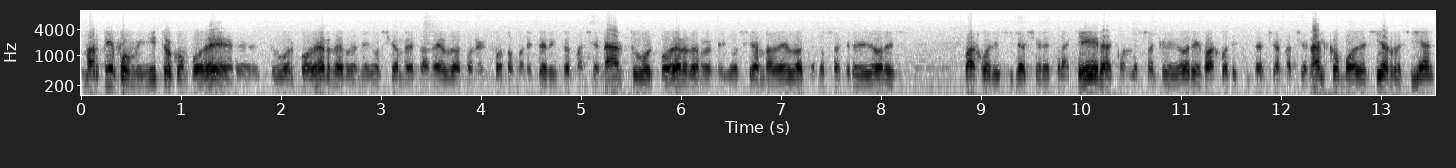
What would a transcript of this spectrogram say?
Martín fue un ministro con poder, tuvo el poder de renegociar la deuda con el Fondo Monetario Internacional, tuvo el poder de renegociar la deuda con los acreedores bajo legislación extranjera, con los acreedores bajo legislación nacional, como decía recién,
